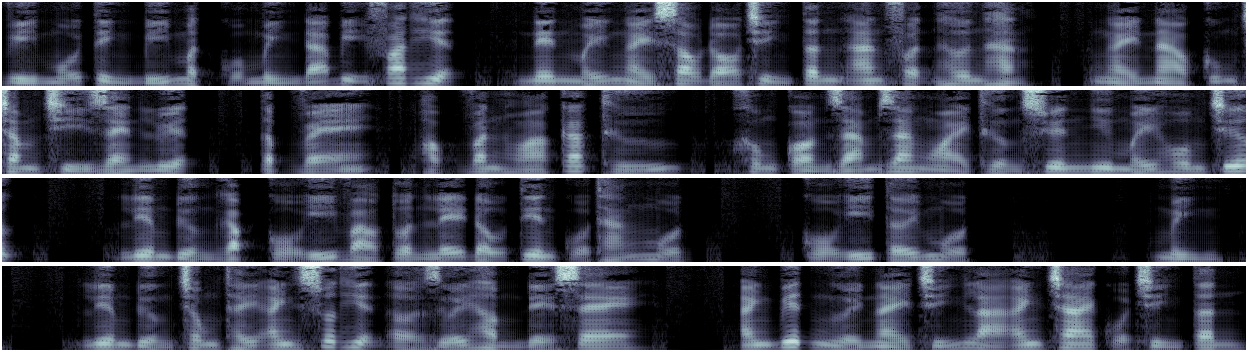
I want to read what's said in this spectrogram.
Vì mối tình bí mật của mình đã bị phát hiện, nên mấy ngày sau đó Trình Tân an phận hơn hẳn, ngày nào cũng chăm chỉ rèn luyện, tập vẽ, học văn hóa các thứ, không còn dám ra ngoài thường xuyên như mấy hôm trước. Liêm đường gặp cổ ý vào tuần lễ đầu tiên của tháng 1. Cổ ý tới một. Mình, liêm đường trông thấy anh xuất hiện ở dưới hầm để xe. Anh biết người này chính là anh trai của Trình Tân.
